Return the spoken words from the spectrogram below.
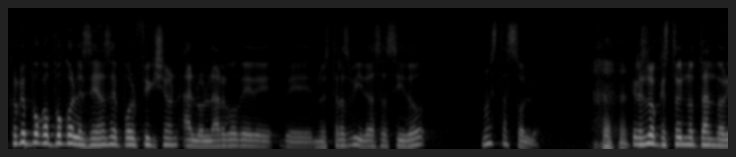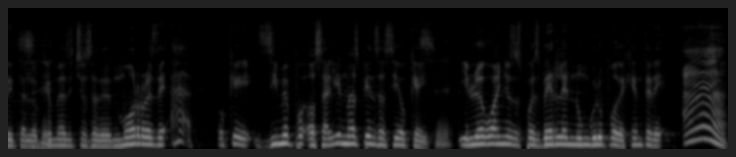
creo que poco a poco la enseñanza de Pulp Fiction a lo largo de, de nuestras vidas ha sido, no estás solo. Que es lo que estoy notando ahorita, lo que me has dicho. O sea, de morro es de, ah, ok, sí me O sea, alguien más piensa así, ok. Sí. Y luego años después verle en un grupo de gente de, ah,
